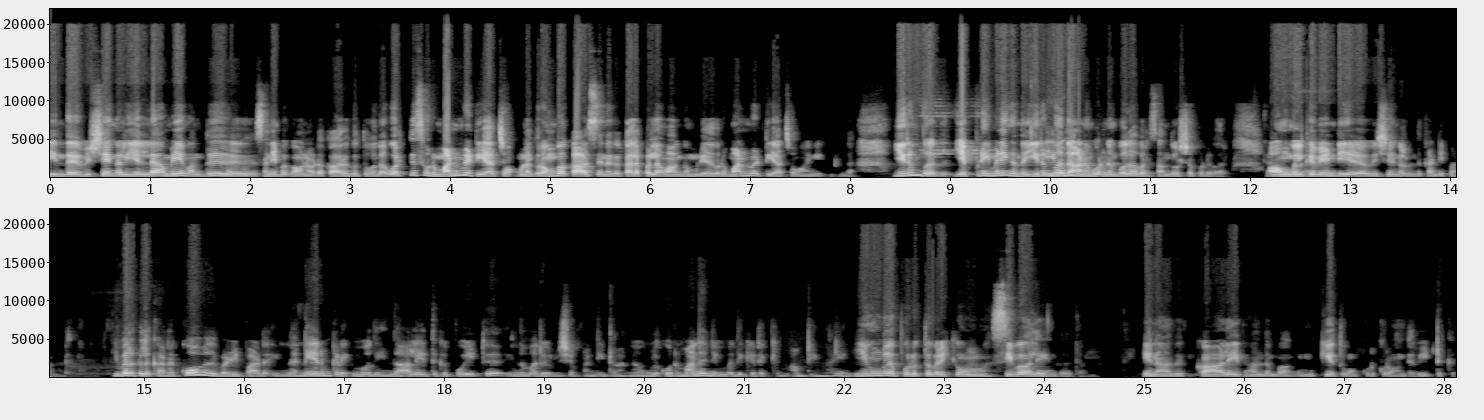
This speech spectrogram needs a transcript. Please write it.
இந்த விஷயங்கள் எல்லாமே வந்து சனி பகவானோட காரகத்துவம் தான். ஒருத்திஸ் ஒரு மண்வெட்டியாச்சும் உனக்கு ரொம்ப காசு எனக்கு கலப்பெல்லாம் வாங்க முடியாது. ஒரு மண்வெட்டியாச்சும் வாங்கி கொடுங்க. இரும்பு அது. எப்படியுமே நீங்க அந்த இரும்பு தானம். பண்ணும்போது அவர் சந்தோஷப்படுவார். அவங்களுக்கு வேண்டிய விஷயங்கள் வந்து கண்டிப்பா நடக்கும். இவர்களுக்கான கோவில் வழிபாடு இந்த நேரம் கிடைக்கும் போது இந்த ஆலயத்துக்கு போயிட்டு இந்த மாதிரி ஒரு விஷயம் பண்ணிட்டு வாங்க உங்களுக்கு ஒரு மன நிம்மதி கிடைக்கும் அப்படின்னா? இவங்களை பொறுத்த வரைக்கும் சிவாலயங்கள் தான் ஏன்னா அது காலை தான் அந்த முக்கியத்துவம் கொடுக்குறோம் அந்த வீட்டுக்கு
